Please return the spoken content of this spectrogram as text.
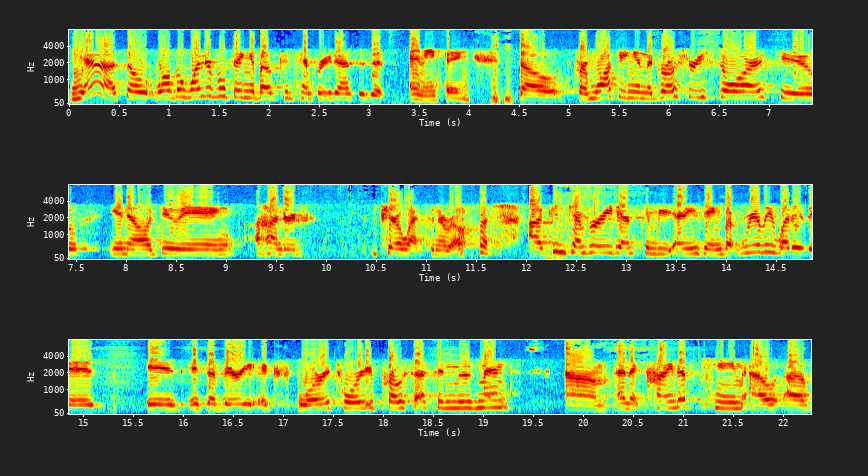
Yeah, so, well, the wonderful thing about contemporary dance is it's anything. so, from walking in the grocery store to, you know, doing a hundred pirouettes in a row. uh, contemporary dance can be anything, but really what it is, is it's a very exploratory process in movement. Um, and it kind of came out of,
